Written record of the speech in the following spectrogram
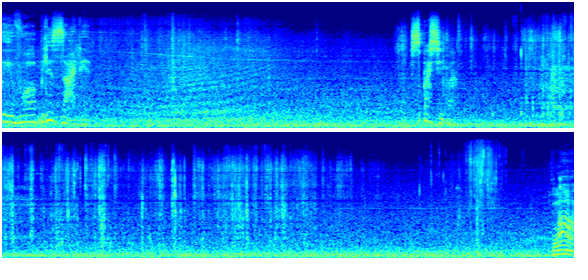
Вы его облизали. Спасибо. О, М,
